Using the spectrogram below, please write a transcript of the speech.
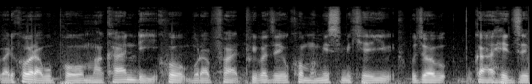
bariko barabupompa kandi ko burapfa twibaze yuko mu minsi mikeyi buzoba bwaheze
